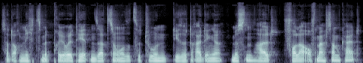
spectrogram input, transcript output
es hat auch nichts mit Prioritätensetzung oder so zu tun. Diese drei Dinge müssen halt volle Aufmerksamkeit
